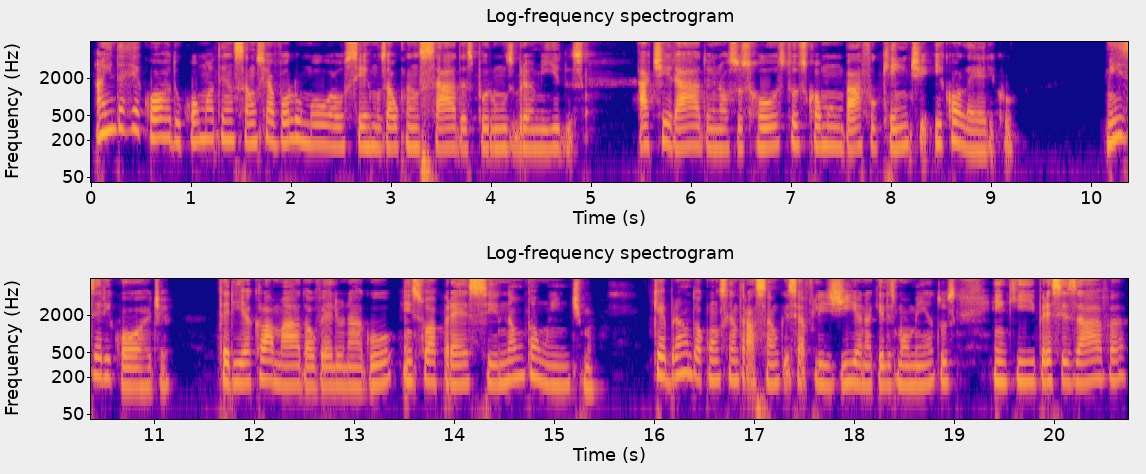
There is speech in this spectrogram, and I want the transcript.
Ainda recordo como a tensão se avolumou ao sermos alcançadas por uns bramidos, atirado em nossos rostos como um bafo quente e colérico. Misericórdia! Teria clamado ao velho Nagô em sua prece não tão íntima, quebrando a concentração que se afligia naqueles momentos em que precisava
